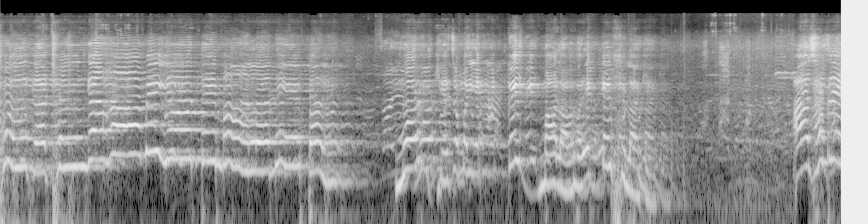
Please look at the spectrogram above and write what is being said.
फूल का ठुंगा हमें योते माला नेपाली मोर खेच मैं एकै माला हो एकै फुला के आज हमरे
